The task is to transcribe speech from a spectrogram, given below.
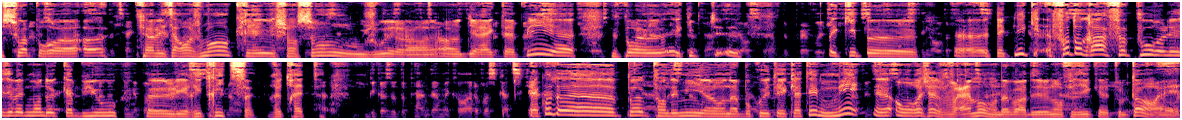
soit pour faire les arrangements, créer les chansons ou jouer en, direct. Et puis pour l'équipe équipe technique, photographe pour les événements de Cabio, les retreats, retraites. Et à cause de la pandémie, on a beaucoup été éclaté, mais euh, on recherche vraiment d'avoir des événements physiques euh, tout le temps. Et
